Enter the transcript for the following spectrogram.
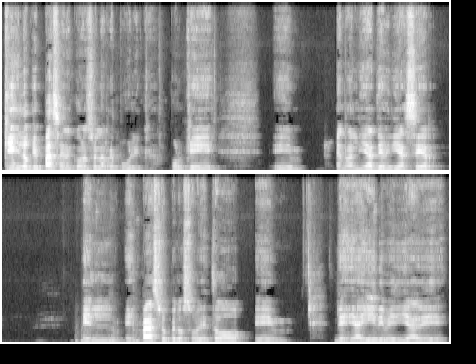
¿Qué es lo que pasa en el Congreso de la República? Porque eh, en realidad debería ser el espacio, pero sobre todo eh, desde ahí debería de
